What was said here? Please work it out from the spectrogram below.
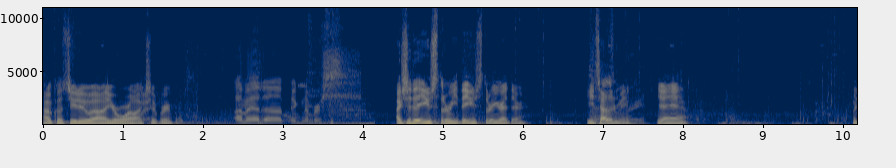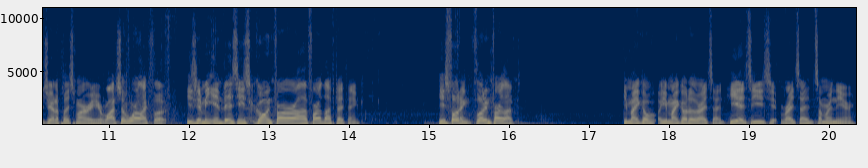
How close are you to uh, your warlock super? I'm at uh, big numbers. Actually, they use three. They use three right there. He tethered me. Yeah, yeah. But you gotta play smart right here. Watch the warlock float. He's gonna be invis. He's going far uh, far left, I think. He's floating, floating far left. He might go. He might go to the right side. He is. He's right side, somewhere in the air.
